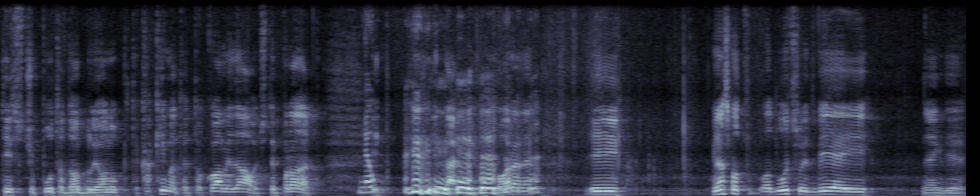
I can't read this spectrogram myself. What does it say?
tisuću puta dobili ono upite, kak imate to, ko vam je dao, ćete prodat? Nope. I, i tako ne? I, onda smo od- odlučili dvije i negdje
